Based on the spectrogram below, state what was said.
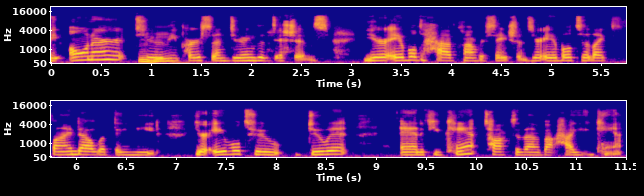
the owner to mm-hmm. the person doing the dishes. You're able to have conversations. You're able to like find out what they need. You're able to do it. And if you can't, talk to them about how you can't.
